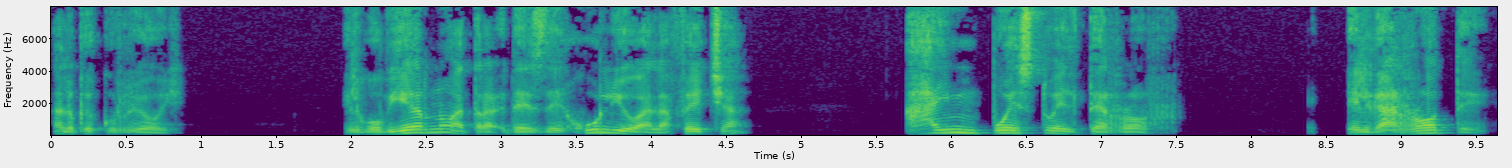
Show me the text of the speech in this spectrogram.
a lo que ocurrió hoy. El gobierno, desde julio a la fecha, ha impuesto el terror, el garrote,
